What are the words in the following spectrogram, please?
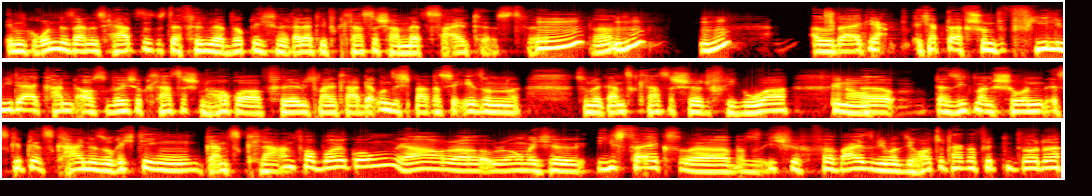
im Grunde seines Herzens ist der Film ja wirklich ein relativ klassischer Mad Scientist-Film. Mhm. Ne? Mhm. Mhm. Also da, ja. ich habe da schon viel wiedererkannt aus wirklich so klassischen Horrorfilmen. Ich meine, klar, der Unsichtbare ist ja eh so eine, so eine ganz klassische Figur. Genau. Äh, da sieht man schon, es gibt jetzt keine so richtigen ganz klaren Verbeugungen, ja, oder, oder irgendwelche Easter Eggs oder was weiß ich für Verweise, wie man sie heutzutage finden würde.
